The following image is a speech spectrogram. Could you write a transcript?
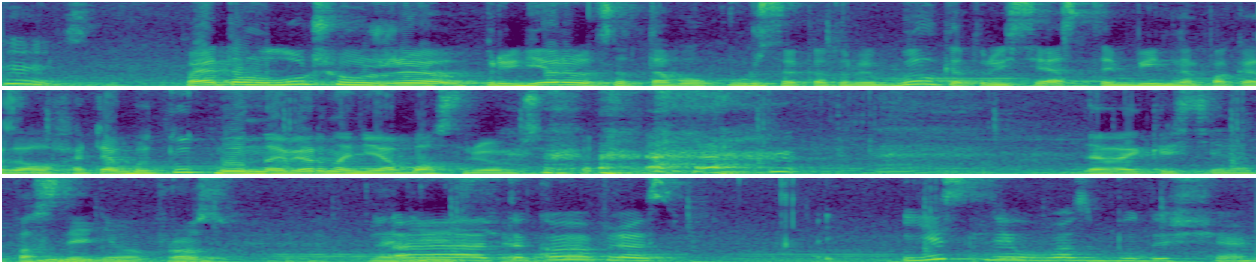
Поэтому лучше уже придерживаться того курса, который был, который себя стабильно показал. Хотя бы тут мы, наверное, не обосремся. Давай, Кристина, последний вопрос. Надеюсь, а, такой вопрос. Есть ли у вас будущее?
